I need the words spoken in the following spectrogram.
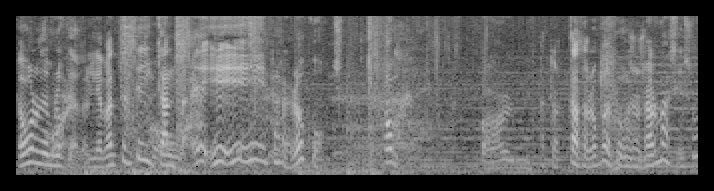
Logro desbloqueado. Levántate y canta. Eh, eh, eh, para loco. Toma. A tortazo, ¿no puedes con sus armas y eso?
